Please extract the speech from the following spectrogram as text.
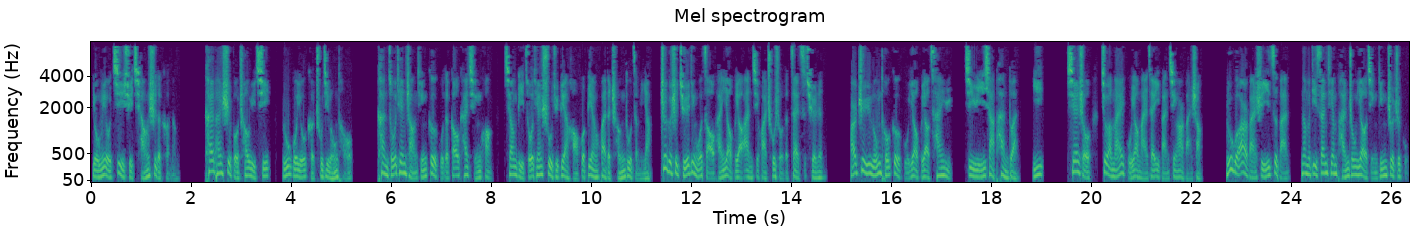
有没有继续强势的可能。开盘是否超预期？如果有，可出击龙头。看昨天涨停个股的高开情况，相比昨天数据变好或变坏的程度怎么样？这个是决定我早盘要不要按计划出手的再次确认。而至于龙头个股要不要参与，基于以下判断：一、先手就要买股，要买在一板进二板上。如果二板是一字板。那么第三天盘中要紧盯这只股，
